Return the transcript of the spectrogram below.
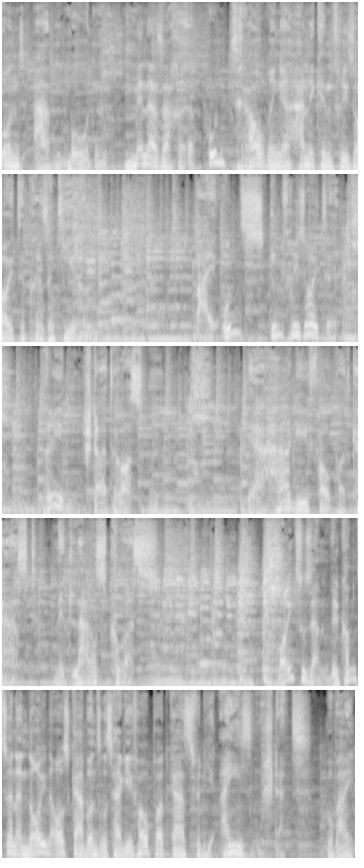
und Abendmoden, Männersache und Trauringe Hanneken Friseute präsentieren. Bei uns in Friseute. Reden statt Rosten. Der HGV-Podcast mit Lars Kurs. Moin zusammen, willkommen zu einer neuen Ausgabe unseres HGV-Podcasts für die Eisenstadt. Wobei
